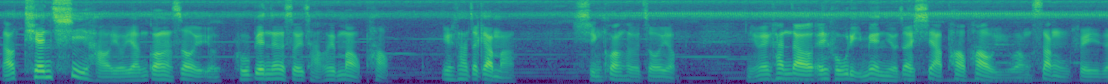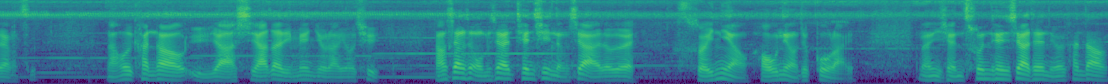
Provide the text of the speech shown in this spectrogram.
然后天气好、有阳光的时候，有湖边那个水草会冒泡，因为它在干嘛？行光合作用。你会看到，哎，湖里面有在下泡泡雨，往上飞这样子，然后会看到鱼呀、虾在里面游来游去，然后像我们现在天气冷下来，对不对？水鸟、候鸟就过来。那以前春天、夏天你会看到。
